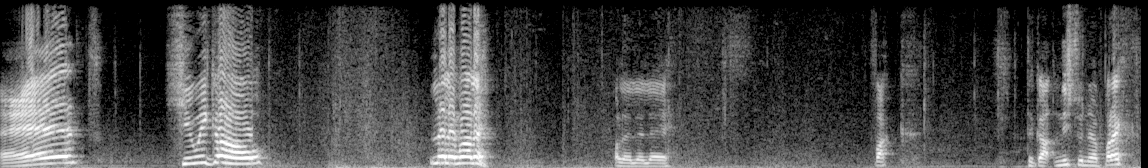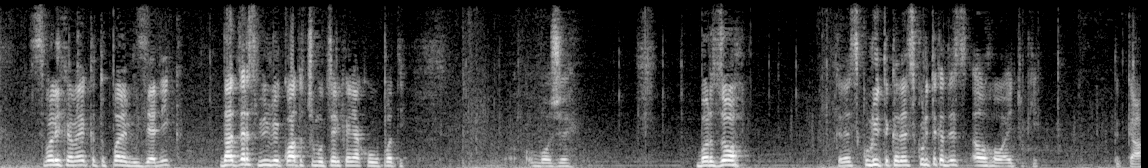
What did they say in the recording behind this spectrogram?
And... Here we go! Леле, мале! Оле, леле. Фак. Така, нищо не направих. Свалиха ме като пълен мизерник. Да, трябва да се колата, че му целиха няколко пъти. О, боже. Бързо! Къде са колите? Къде са колите? Къде са... Охо, ей туки. Така.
